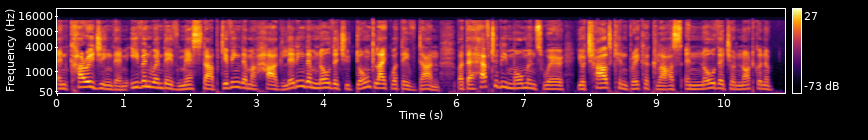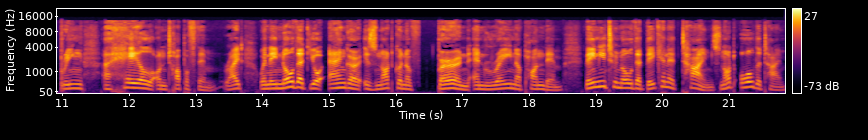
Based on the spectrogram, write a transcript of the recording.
encouraging them even when they've messed up, giving them a hug, letting them know that you don't like what they've done. But there have to be moments where your child can break a glass and know that you're not going to bring a hail on top of them, right? When they know that your anger is not going to burn and rain upon them. They need to know that they can at times, not all the time,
